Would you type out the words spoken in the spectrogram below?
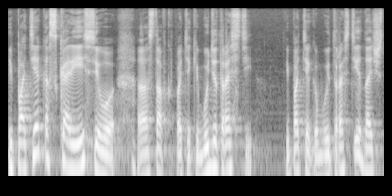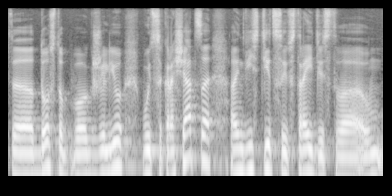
ипотека, скорее всего, э, ставка ипотеки будет расти. Ипотека будет расти, значит, э, доступ к жилью будет сокращаться, а инвестиции в строительство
